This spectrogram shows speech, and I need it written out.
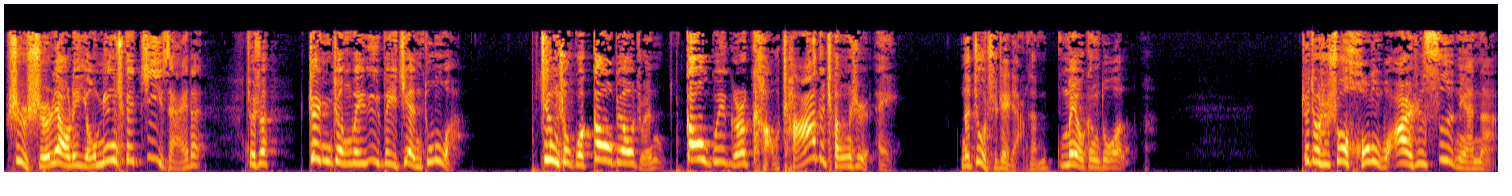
是史料里有明确记载的，就说真正为预备建都啊，经受过高标准、高规格考察的城市，哎，那就是这两个，没有更多了。这就是说，洪武二十四年呢，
